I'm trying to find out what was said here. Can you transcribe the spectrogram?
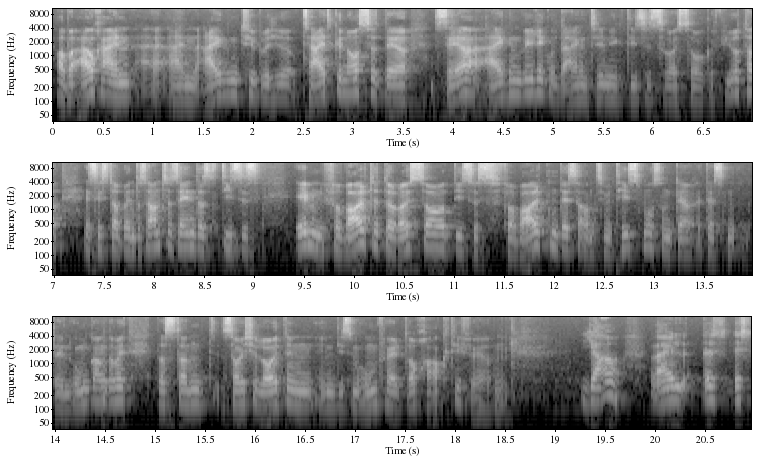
aber auch ein, ein eigentümlicher Zeitgenosse, der sehr eigenwillig und eigensinnig dieses Ressort geführt hat. Es ist aber interessant zu sehen, dass dieses eben verwaltete Ressort, dieses Verwalten des Antisemitismus und der, dessen, den Umgang damit, dass dann solche Leute in, in diesem Umfeld doch aktiv werden. Ja, weil es, es,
